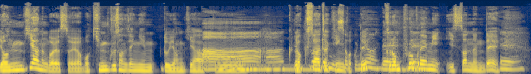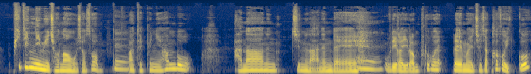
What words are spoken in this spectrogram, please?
연기하는 거였어요. 뭐 김구 선생님도 연기하고 아, 아, 역사적인 것들 네, 그런 네. 프로그램이 네. 있었는데 네. PD님이 전화 오셔서 네. 아 대표님 한복 안 하는지는 아는데 네. 우리가 이런 프로그램을 제작하고 있고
